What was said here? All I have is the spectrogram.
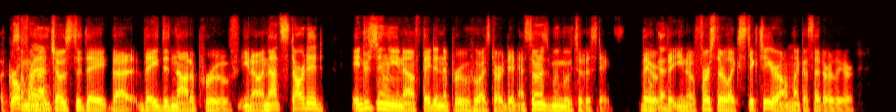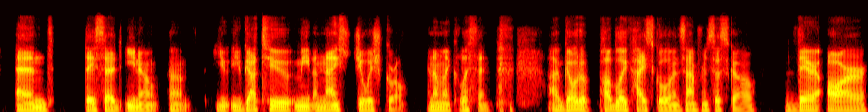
a girlfriend. Someone that chose to date that they did not approve, you know, and that started interestingly enough, they didn't approve who I started dating as soon as we moved to the States. They, okay. they you know, first they're like, stick to your own, like I said earlier. And they said, you know, um, you, you got to meet a nice Jewish girl. And I'm like, listen, I go to public high school in San Francisco. There are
